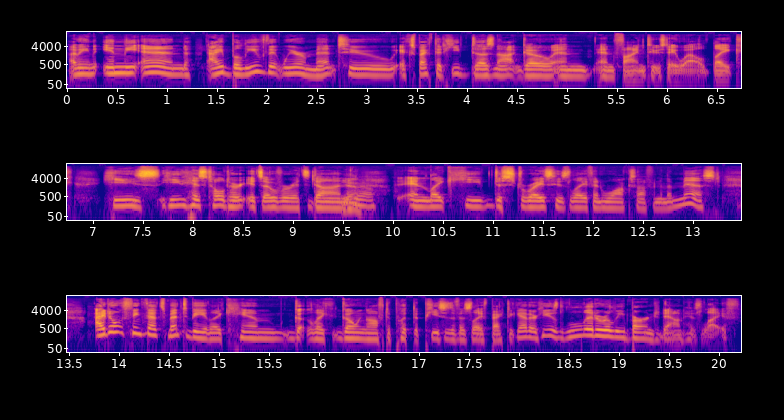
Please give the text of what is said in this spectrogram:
I mean in the end i believe that we are meant to expect that he does not go and and find tuesday weld like he's he has told her it's over it's done. Yeah. and like he destroys his life and walks off into the mist. I don't think that's meant to be like him go, like going off to put the pieces of his life back together. He has literally burned down his life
